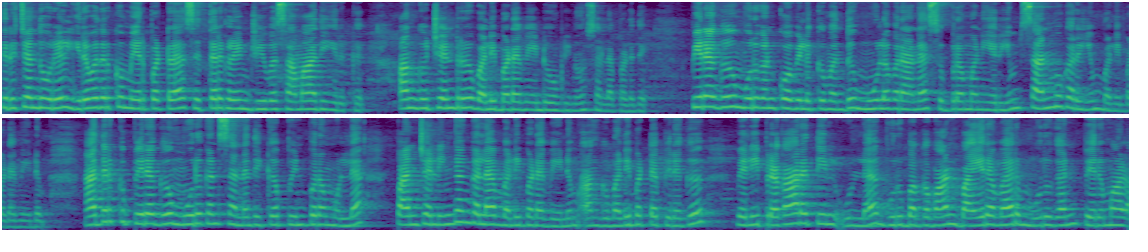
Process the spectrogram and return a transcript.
திருச்செந்தூரில் இருபதற்கும் மேற்பட்ட சித்தர்களின் ஜீவ சமாதி இருக்கு. அங்கு சென்று வழிபட வேண்டும் அப்படின்னும் சொல்லப்படுது. பிறகு முருகன் கோவிலுக்கு வந்து மூலவரான சுப்பிரமணியரையும் சண்முகரையும் வழிபட வேண்டும். அதற்கு பிறகு முருகன் சன்னதிக்கு பின்புறம் உள்ள பஞ்சலிங்கங்களை வழிபட வேண்டும். அங்கு வழிபட்ட பிறகு வெளிப்பிரகாரத்தில் உள்ள குரு பகவான் பைரவர் முருகன் பெருமாள்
